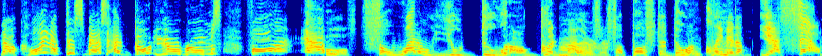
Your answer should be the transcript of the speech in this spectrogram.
Now clean up this mess and go to your rooms forever. So why don't you do what all good mothers are supposed to do and clean it up yourself?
